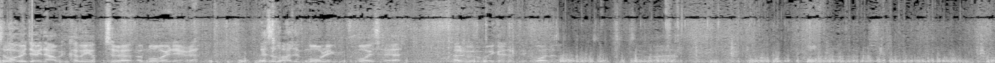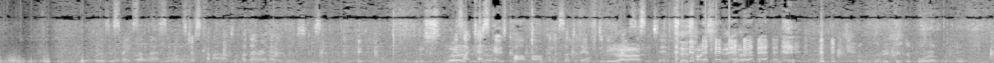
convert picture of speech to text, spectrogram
So what we're doing now, we're coming up to a, a mooring area. There's a line of mooring buoys here, and we're, we're going to pick one up uh, There's a space up there, someone's just come out, but they're ahead of us. It's like. Tesco's car park on a Saturday afternoon, Yeah. isn't it? It is actually, yeah. Have you picked a buoy up before?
